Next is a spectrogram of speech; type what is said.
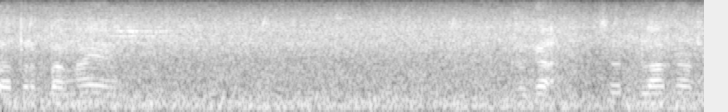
pura-pura terbang aja. Agak sudut belakang.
